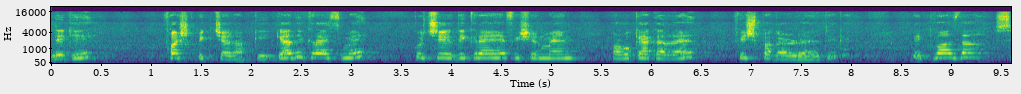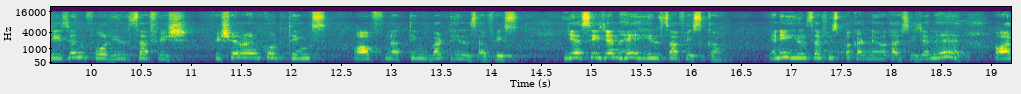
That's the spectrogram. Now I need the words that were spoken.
देखिए फ़र्स्ट पिक्चर आपकी क्या दिख रहा है इसमें? कुछ दिख रहे हैं फिशरमैन और वो क्या कर रहे हैं? फ़िश पकड़ रहे हैं, ठीक है? It was the season for hilsa fish fisherman could things of nothing but hilsa fish यह सीज़न है हिल्सा फ़िश का। यानी हिल्सा फ़िश पकड़ने का सीज़न है और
